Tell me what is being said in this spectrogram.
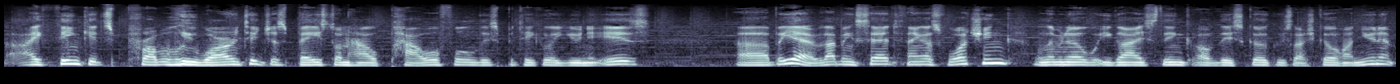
I think it's probably warranted just based on how powerful this particular unit is. Uh, but yeah, with that being said, thank you guys for watching. Let me know what you guys think of this Goku slash Gohan unit,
